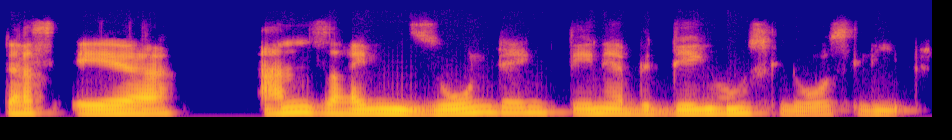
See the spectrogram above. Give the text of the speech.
dass er an seinen Sohn denkt, den er bedingungslos liebt.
